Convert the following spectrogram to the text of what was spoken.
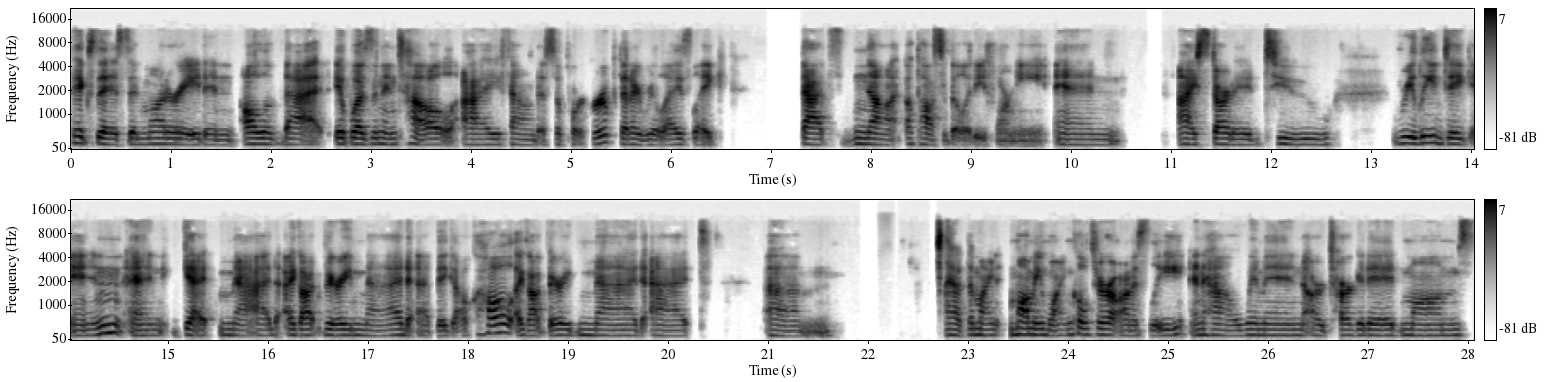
fix this and moderate and all of that. It wasn't until I found a support group that I realized like that's not a possibility for me. And I started to really dig in and get mad. I got very mad at big alcohol. I got very mad at, um, at the mommy wine culture, honestly, and how women are targeted, moms,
